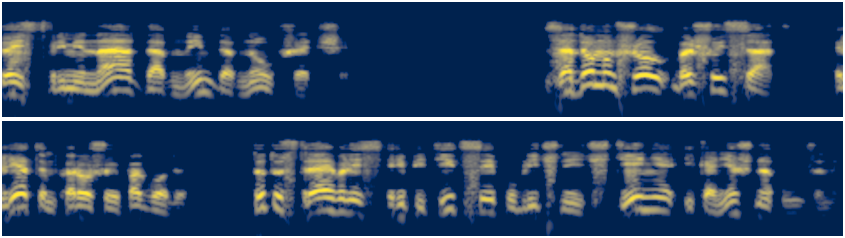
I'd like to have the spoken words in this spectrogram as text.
то есть времена давным-давно ушедшие. За домом шел большой сад, летом хорошую погоду. Тут устраивались репетиции, публичные чтения и, конечно, ужины.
